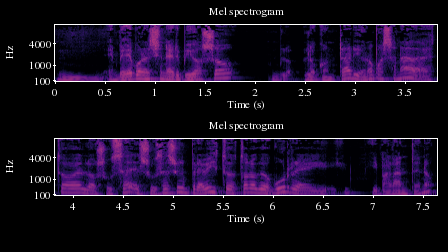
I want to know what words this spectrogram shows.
mm, en vez de ponerse nervioso, lo, contrario, no pasa nada, esto es lo sucede, el suceso imprevisto, esto es lo que ocurre y, y, para adelante, ¿no?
